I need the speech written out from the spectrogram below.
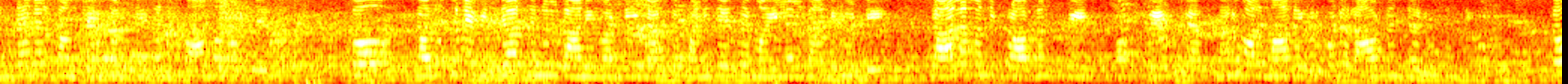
ఇంటర్నల్ కంప్లైంట్ కమిటీస్ అని ఫామ్ అవ్వట్లేదు. సో చదువుకునే విద్యార్థినులు కానివ్వండి లేకపోతే పనిచేసే మహిళలు కానివ్వండి చాలామంది ప్రాబ్లమ్స్ ఫేస్ చేస్తున్నారు. వాళ్ళు మా దగ్గర కూడా రావడం జరుగుతుంది. సో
